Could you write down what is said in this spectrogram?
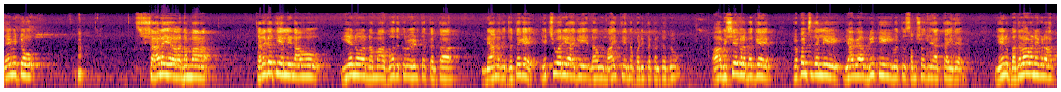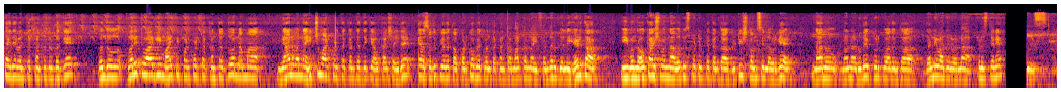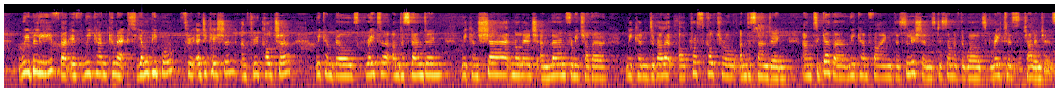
ದಯವಿಟ್ಟು ಶಾಲೆಯ ನಮ್ಮ ತರಗತಿಯಲ್ಲಿ ನಾವು ಏನು ನಮ್ಮ ಬೋಧಕರು ಹೇಳ್ತಕ್ಕಂಥ ಜ್ಞಾನದ ಜೊತೆಗೆ ಹೆಚ್ಚುವರಿಯಾಗಿ ನಾವು ಮಾಹಿತಿಯನ್ನು ಪಡಿತಕ್ಕಂಥದ್ದು. ಆ ವಿಷಯಗಳ ಬಗ್ಗೆ ಪ್ರಪಂಚದಲ್ಲಿ ಯಾವ್ಯಾವ ರೀತಿ ಇವತ್ತು ಸಂಶೋಧನೆ ಆಗ್ತಾ ಇದೆ, ಏನು ಬದಲಾವಣೆಗಳು ಆಗ್ತಾ ಇದೆ ಅಂತಕ್ಕಂಥದ್ರ ಬಗ್ಗೆ ಒಂದು ತ್ವರಿತವಾಗಿ ಮಾಹಿತಿ ಪಡ್ಕೊಳ್ತಕ್ಕಂಥದ್ದು ನಮ್ಮ ಜ್ಞಾನವನ್ನು ಹೆಚ್ಚು ಮಾಡ್ಕೊಳ್ತಕ್ಕಂಥದ್ದಕ್ಕೆ ಅವಕಾಶ ಇದೆ. ಸದುಪಯೋಗ ತಾವು ಪಡ್ಕೋಬೇಕು ಅಂತಕ್ಕಂಥ ಮಾತನ್ನು ಈ ಸಂದರ್ಭದಲ್ಲಿ ಹೇಳ್ತಾ ಈ ಒಂದು ಅವಕಾಶವನ್ನು ಒದಗಿಸ್ಕೊಟ್ಟಿರ್ತಕ್ಕಂಥ ಬ್ರಿಟಿಷ್ ಕೌನ್ಸಿಲ್ ಅವರಿಗೆ ನಾನು ನನ್ನ ಹೃದಯಪೂರ್ವಕವಾದಂಥ ಧನ್ಯವಾದಗಳನ್ನ ತಿಳಿಸ್ತೇನೆ We believe that if we can connect young people through education and through culture, we can build greater understanding, we can share knowledge and learn from each other, we can develop our cross cultural understanding, and together we can find the solutions to some of the world's greatest challenges.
